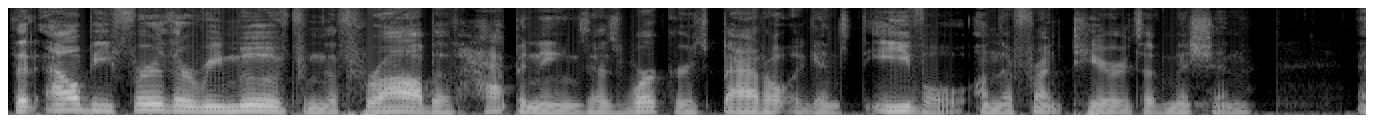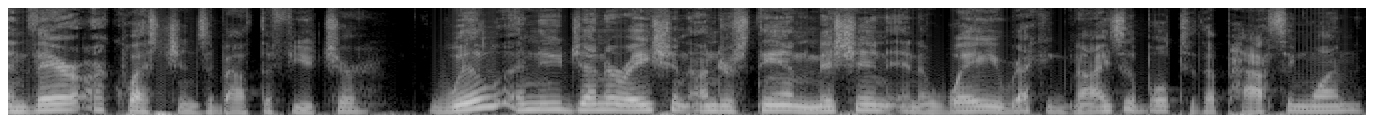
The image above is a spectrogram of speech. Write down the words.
that I'll be further removed from the throb of happenings as workers battle against evil on the frontiers of mission. And there are questions about the future. Will a new generation understand mission in a way recognizable to the passing one?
